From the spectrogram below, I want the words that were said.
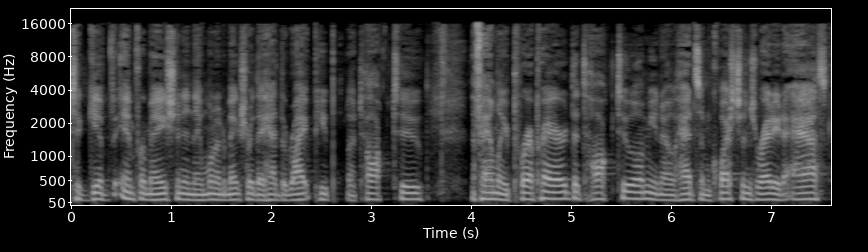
to give information and they wanted to make sure they had the right people to talk to. The family prepared to talk to them, you know, had some questions ready to ask,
